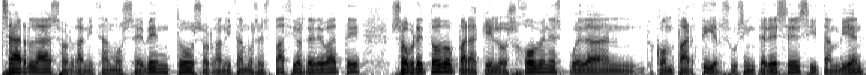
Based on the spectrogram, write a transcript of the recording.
charlas, organizamos eventos, organizamos espacios de debate, sobre todo para que los jóvenes puedan compartir sus intereses y también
